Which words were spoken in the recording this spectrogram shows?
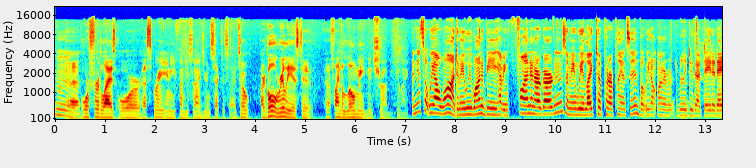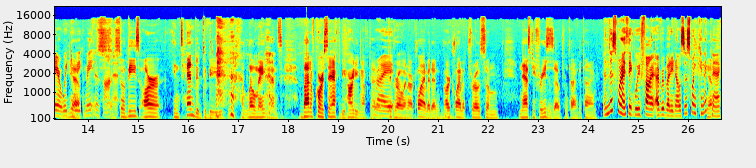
uh, or fertilize or uh, spray any fungicides or insecticides. So our goal really is to uh, find a low maintenance shrub, if you like. And that's what we all want. I mean, we want to be having fun in our gardens. I mean, we like to put our plants in, but we don't want to really do that day to day or week to Yeah. week maintenance on it. So these are intended to be low maintenance, but of course they have to be hardy enough to, to grow in our climate, and our climate throws some nasty freezes out from time to time. And this one, I think we find everybody knows. This one, Kinnicknick.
